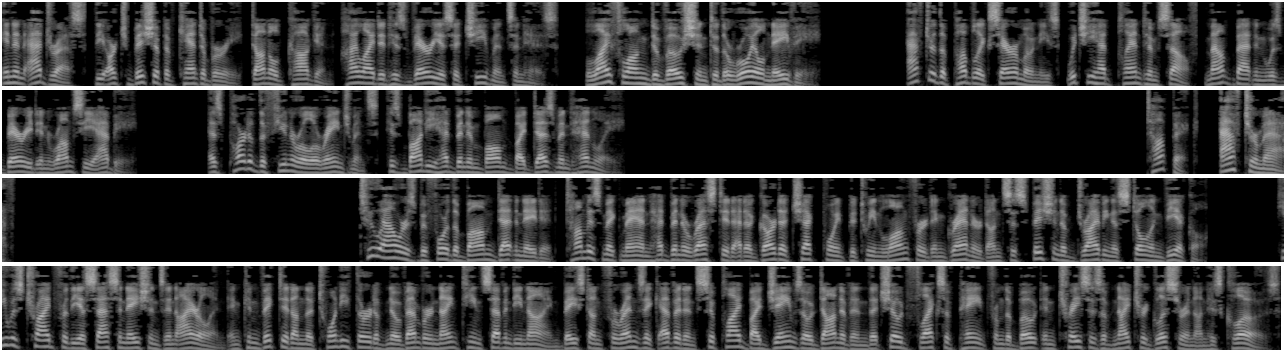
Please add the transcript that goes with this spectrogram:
In an address, the Archbishop of Canterbury, Donald Coggan, highlighted his various achievements and his lifelong devotion to the Royal Navy. After the public ceremonies, which he had planned himself, Mountbatten was buried in Romsey Abbey. As part of the funeral arrangements, his body had been embalmed by Desmond Henley. Aftermath Two hours before the bomb detonated, Thomas McMahon had been arrested at a Garda checkpoint between Longford and Granard on suspicion of driving a stolen vehicle. He was tried for the assassinations in Ireland and convicted on 23 November 1979 based on forensic evidence supplied by James O'Donovan that showed flecks of paint from the boat and traces of nitroglycerin on his clothes.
